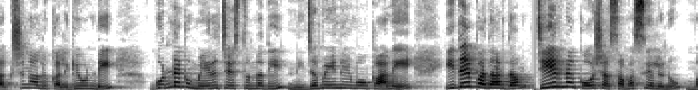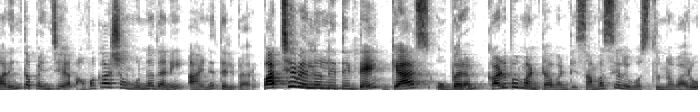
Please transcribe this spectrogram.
లక్షణాలు కలిగి ఉండి గుండెకు మేలు చేస్తున్నది నిజమేనేమో కానీ ఇదే పదార్థం జీర్ణకోశ సమస్యలను మరింత పెంచే అవకాశం ఉన్నదని ఆయన తెలిపారు. పచ్చి వెల్లుల్లి తింటే గ్యాస్ ఉబ్బరం కడుపు మంట వంటి సమస్యలు వస్తున్నవారు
